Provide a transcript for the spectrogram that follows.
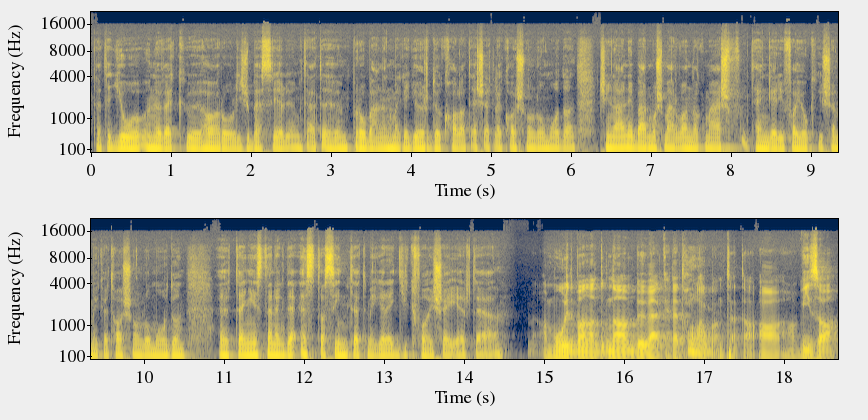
Tehát egy jó növekvő halról is beszélünk, tehát próbálnánk meg egy ördöghalat esetleg hasonló módon csinálni, bár most már vannak más tengeri fajok is, amiket hasonló módon tenyésztenek, de ezt a szintet még egyik faj se érte el. A múltban a Duna bővelkedett halakban, tehát a, a, a víza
